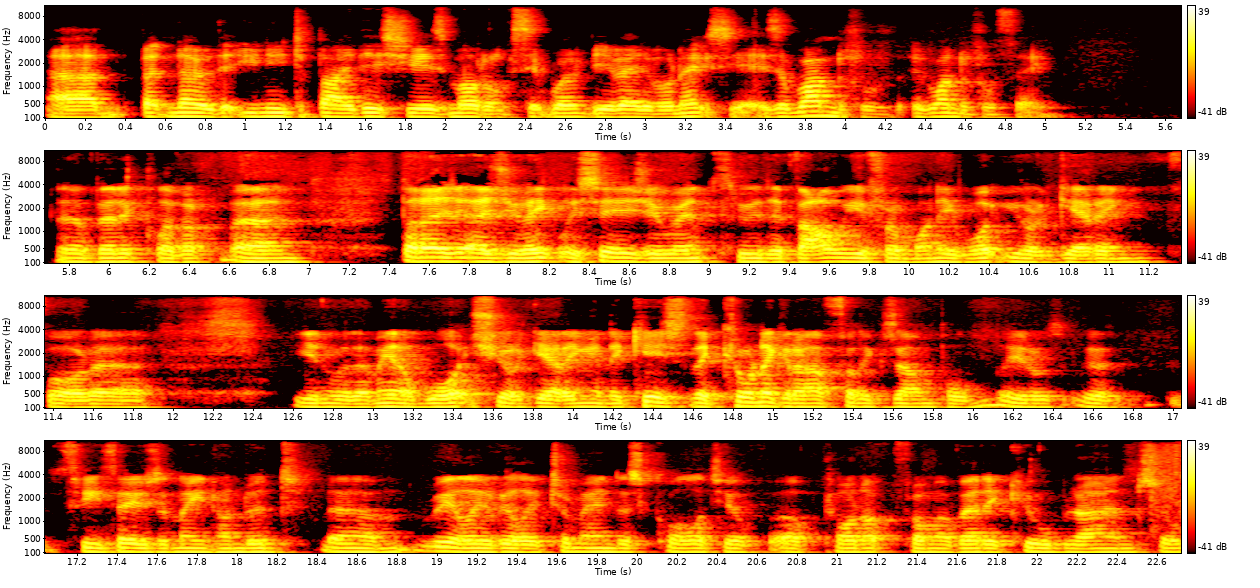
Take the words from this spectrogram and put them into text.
um, but know that you need to buy this year's model because it won't be available next year is a wonderful, a wonderful thing. They're very clever. Um, but as, as, you rightly say, as you went through the value for money, what you're getting for. Uh, you know, the amount of watch you're getting. In the case of the chronograph, for example, you know, the 3900, um, really, really tremendous quality of, of product from a very cool brand. So,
